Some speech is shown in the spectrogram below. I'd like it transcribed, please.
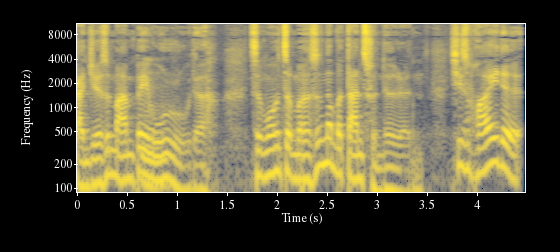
感觉是蛮被侮辱的。嗯、怎么怎么是那么单纯的人？其实华裔的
